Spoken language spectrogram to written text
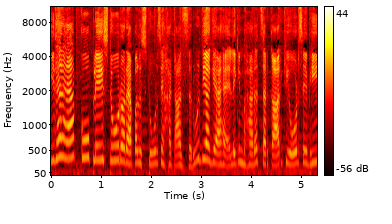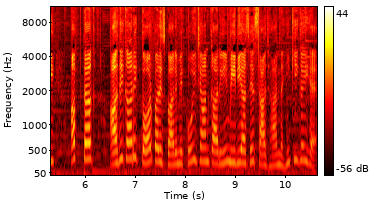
इधर ऐप को प्ले स्टोर और एप्पल स्टोर से हटा ज़रूर दिया गया है, लेकिन भारत सरकार की ओर से भी अब तक आधिकारिक तौर पर इस बारे में कोई जानकारी मीडिया से साझा नहीं की गई है।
